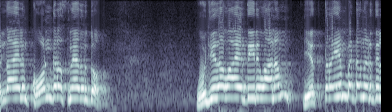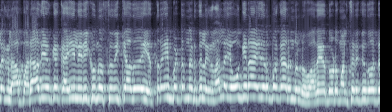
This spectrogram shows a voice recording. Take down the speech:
എന്തായാലും കോൺഗ്രസ് നേതൃത്വം ഉചിതമായ തീരുമാനം എത്രയും പെട്ടെന്ന് എടുത്തില്ലെങ്കിൽ ആ പരാതിയൊക്കെ കയ്യിലിരിക്കുന്ന സ്ഥിതിക്ക് അത് എത്രയും പെട്ടെന്ന് എടുത്തില്ലെങ്കിൽ നല്ല യോഗ്യരായ ചെറുപ്പക്കാരുണ്ടല്ലോ. അദ്ദേഹത്തോട് മത്സരിച്ച് തോറ്റ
